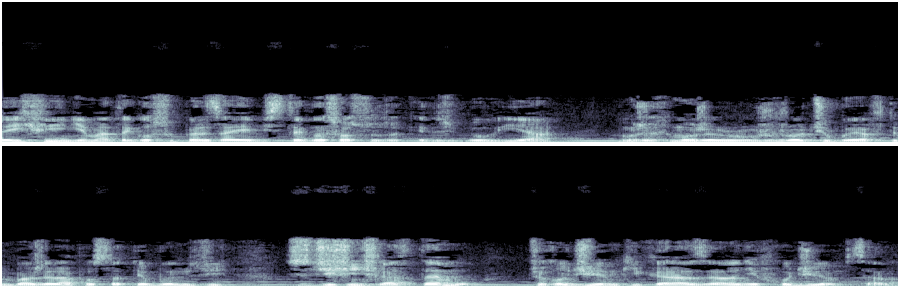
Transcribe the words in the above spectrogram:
tej chwili nie ma tego super zajebistego sosu, co kiedyś był i ja może, może już wrócił, bo ja w tym barze rap ostatnio byłem z, z 10 lat temu. Przechodziłem kilka razy, ale nie wchodziłem wcale.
